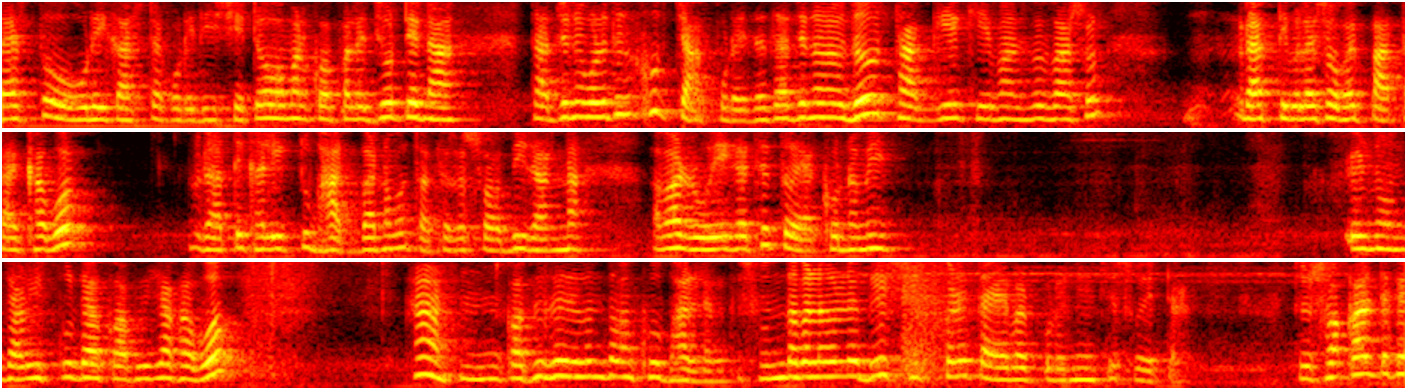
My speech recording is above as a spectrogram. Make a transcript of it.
ব্যস্ত, ওর এই কাজটা করে দিই, সেটাও আমার কপালে জোটে না। তার জন্য বলে থেকে খুব চাপ পড়ে যায়। তার জন্য ধর থাক গিয়ে, খেয়ে মাজবে বাসন, রাত্রিবেলা সবাই পাতায় খাব। রাতে খালি একটু ভাত বানাবো তাছাড়া সবই রান্না আমার রয়ে গেছে তো এখন আমি এই নোনতা বিস্কুট আর কফিটা খাব। হ্যাঁ কফি খেতে কিন্তু আমার খুব ভালো লাগে। তো সন্ধ্যাবেলা হলে বেশ শীত করে তাই আবার পরে নিয়েছে সোয়েটার। তো সকাল থেকে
